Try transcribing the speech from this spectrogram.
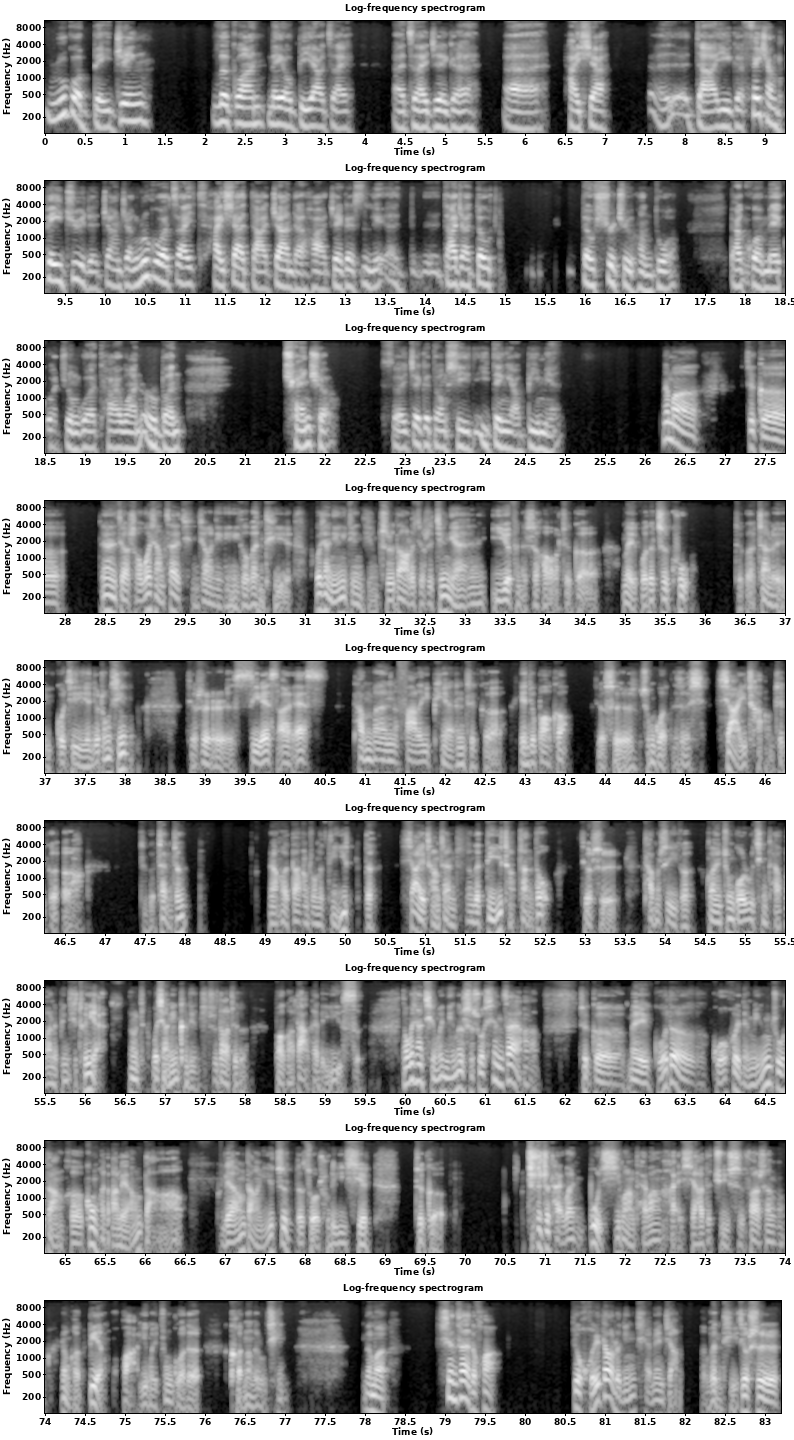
如果北京乐观，没有必要在呃，在这个呃海峡呃打一个非常悲剧的战争。如果在海峡打仗的话，这个是呃大家都都失去很多，包括美国、中国、台湾、日本、全球，所以这个东西一定要避免。那么。这个梁教授，我想再请教您一个问题。我想您已经已经知道了，就是今年一月份的时候，这个美国的智库，这个战略国际研究中心，就是 CSIS，他们发了一篇这个研究报告，就是中国的下下一场这个这个战争，然后当中的第一的下一场战争的第一场战斗。就是他们是一个关于中国入侵台湾的兵棋推演。那么，我想您肯定知道这个报告大概的意思。那我想请问您的是说，现在哈，这个美国的国会的民主党和共和党两党两党一致的做出了一些这个支持台湾，不希望台湾海峡的局势发生任何变化，因为中国的可能的入侵。那么现在的话，就回到了您前面讲的。问题就是，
